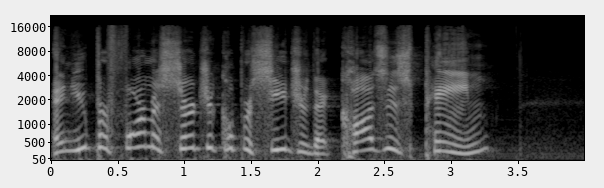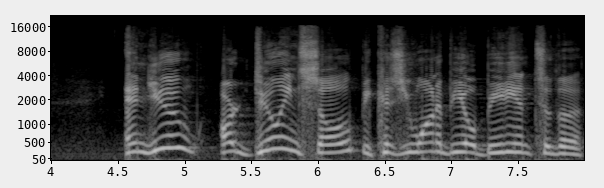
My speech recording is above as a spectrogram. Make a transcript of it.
and you perform a surgical procedure that causes pain, and you are doing so because you want to be obedient to the,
